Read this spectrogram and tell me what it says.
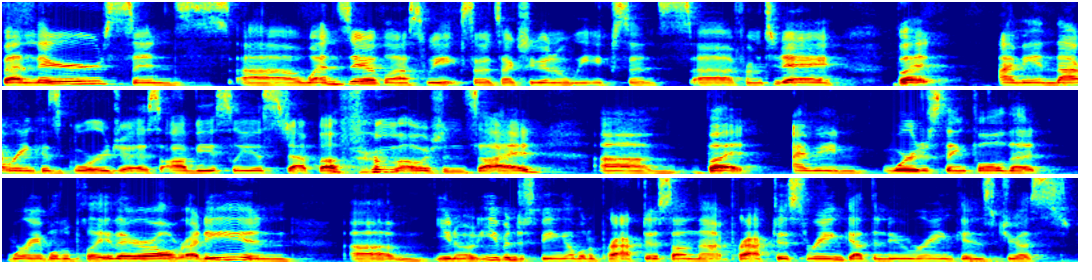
been there since uh, Wednesday of last week. So it's actually been a week since uh, from today. But I mean, that rink is gorgeous. Obviously, a step up from Oceanside. Um, but I mean, we're just thankful that we're able to play there already. And, um, you know, even just being able to practice on that practice rink at the new rink is just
